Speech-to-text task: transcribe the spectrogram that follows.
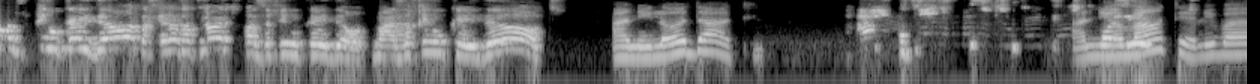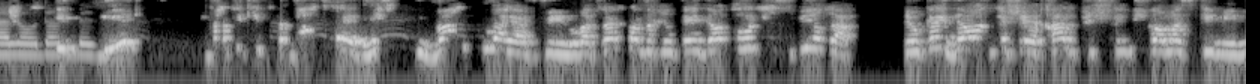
מה זה חילוקי דעות, אחרת את לא יודעת מה זה חילוקי דעות. מה זה חילוקי דעות? אני לא יודעת. אה? אני אמרתי, אין לי בעיה להודות בזה. הנה, הבנתי כיתה ד', הבנת אולי אפילו, ואת יודעת מה זה חילוקי דעות? בואי אני אסביר לך. חילוקי דעות זה שאחד ושני לא מסכימים.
